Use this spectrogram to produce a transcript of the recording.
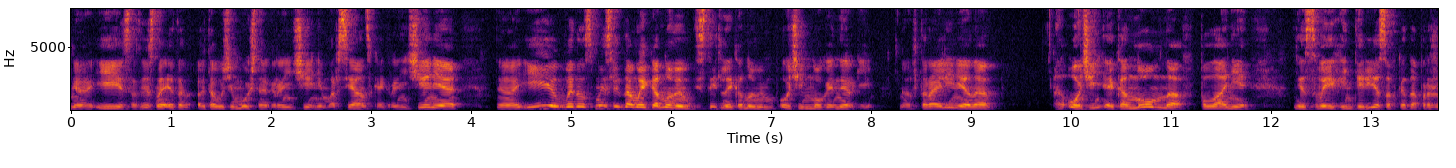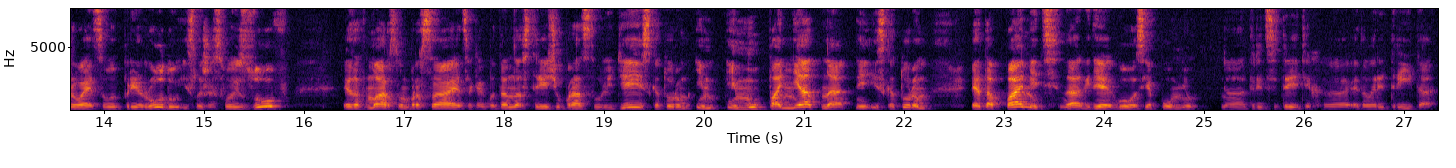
И, соответственно, это, это очень мощное ограничение, марсианское ограничение. И в этом смысле, да, мы экономим, действительно экономим очень много энергии. Вторая линия, она очень экономна в плане своих интересов, когда проживает свою природу и слыша свой зов, этот Марс, он бросается как бы да, навстречу братству людей, с которым им, ему понятно, и, и с которым эта память, да, где голос, я помню, 33-х э, э, этого ретрита,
